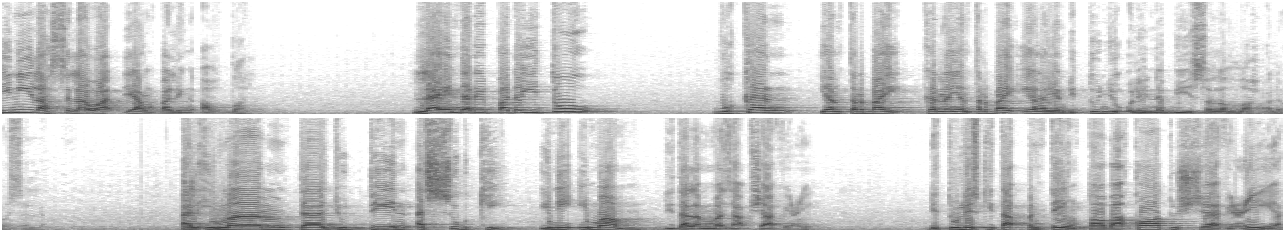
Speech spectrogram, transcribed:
Inilah selawat yang paling afdal lain daripada itu bukan yang terbaik kerana yang terbaik ialah yang ditunjuk oleh Nabi sallallahu alaihi wasallam. Al-Imam Tajuddin As-Subki ini imam di dalam mazhab Syafi'i. Dia tulis kitab penting Tabaqatus Syafi'iyah.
